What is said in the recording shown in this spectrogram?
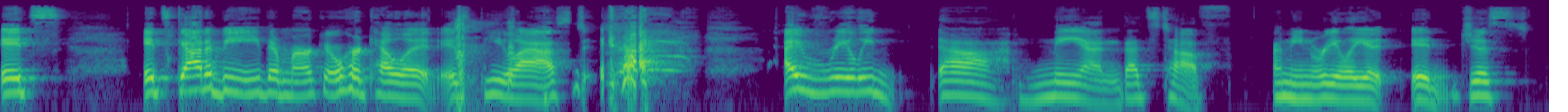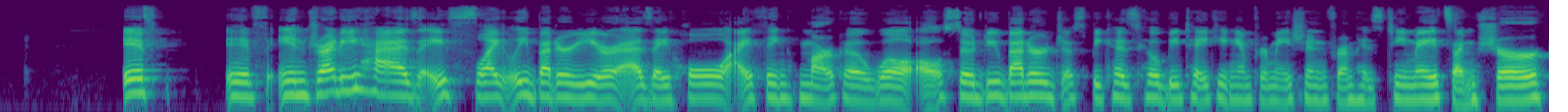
it's it's got to be either Marco or Kellett is P last. I really ah man, that's tough. I mean, really, it it just if if Andretti has a slightly better year as a whole, I think Marco will also do better just because he'll be taking information from his teammates, I'm sure.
